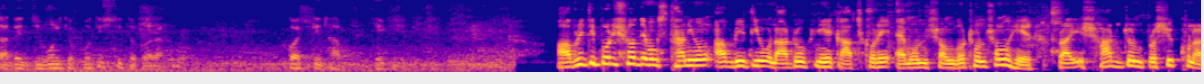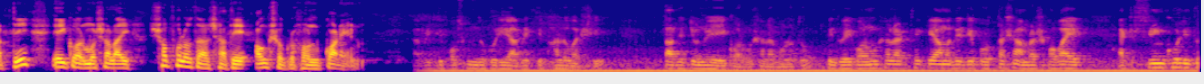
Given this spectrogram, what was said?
তাদের জীবনকে প্রতিষ্ঠিত করা কয়েকটি ধাপ এগিয়ে দিবে। আবৃত্তি পরিষদ এবং স্থানীয় আবৃত্তি ও নাটক নিয়ে কাজ করে এমন সংগঠন সমূহের প্রায় ষাটজন প্রশিক্ষণার্থী এই কর্মশালায় সফলতার সাথে অংশগ্রহণ করেন। আবৃত্তি পছন্দ করি, আবৃত্তি ভালোবাসি। তাদের জন্য এই কর্মশালা মূলত। কিন্তু এই কর্মশালার থেকে আমাদের যে প্রত্যাশা, আমরা সবাই একটা শৃঙ্খলিত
